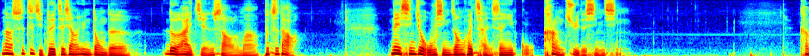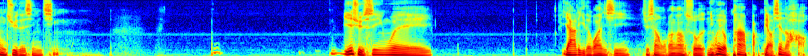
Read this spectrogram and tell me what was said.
那是自己对这项运动的热爱减少了吗？不知道，内心就无形中会产生一股抗拒的心情，抗拒的心情。也许是因为。压力的关系，就像我刚刚说的，你会有怕把表现得好，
